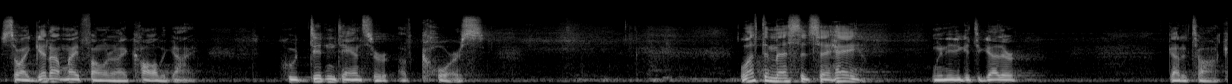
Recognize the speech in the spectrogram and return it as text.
So I get out my phone and I call the guy who didn't answer, of course left a message say, hey, we need to get together, got to talk.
